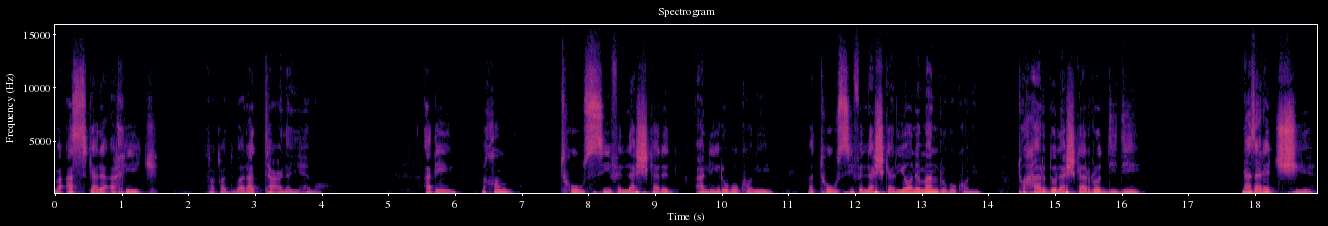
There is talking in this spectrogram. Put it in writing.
و اسکر اخیک فقد وردت علیهما. عقیل می‌خوام توصیف لشکر علی رو بکنی و توصیف لشکریان من رو بکنی. تو هر دو لشکر رو دیدی. نظرت چیه؟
